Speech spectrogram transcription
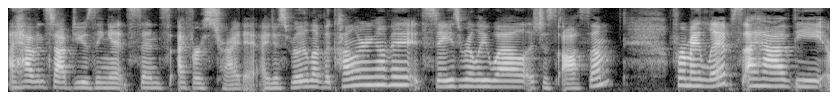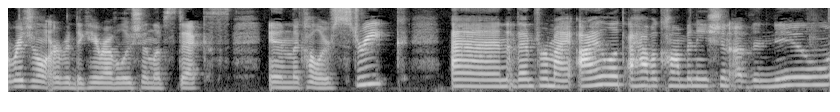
I haven't stopped using it since I first tried it. I just really love the coloring of it. It stays really well. It's just awesome. For my lips, I have the original Urban Decay Revolution lipsticks in the color Streak. And then for my eye look, I have a combination of the new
